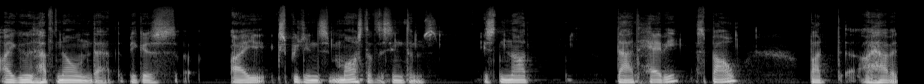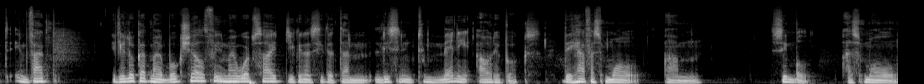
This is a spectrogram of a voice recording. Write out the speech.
I could have known that because I experience most of the symptoms. It's not that heavy as Pau, but I have it. In fact, if you look at my bookshelf in my website, you're gonna see that I'm listening to many audiobooks. They have a small um, symbol, small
